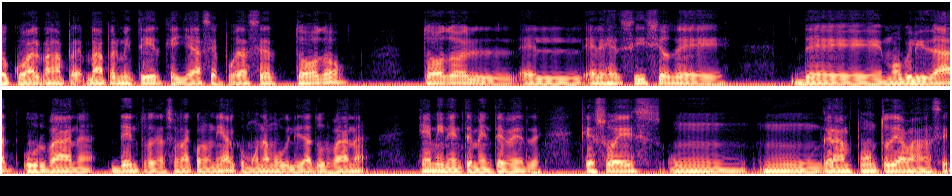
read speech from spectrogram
lo cual a, va a permitir que ya se pueda hacer todo, todo el, el, el ejercicio de, de movilidad urbana dentro de la zona colonial como una movilidad urbana eminentemente verde, que eso es un, un gran punto de avance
